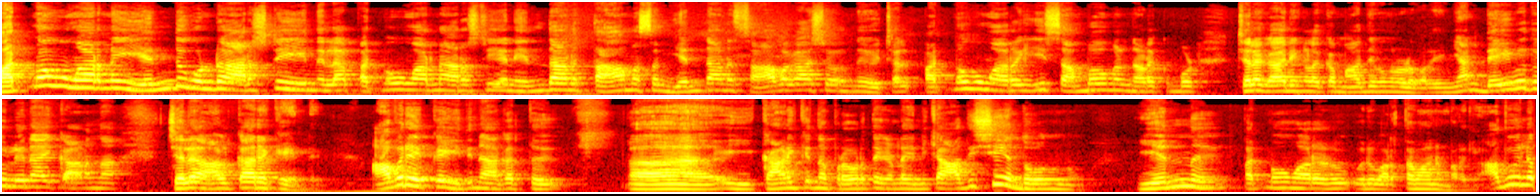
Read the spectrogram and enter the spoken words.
പത്മകുമാറിനെ എന്തുകൊണ്ട് അറസ്റ്റ് ചെയ്യുന്നില്ല? പത്മകുമാറിനെ അറസ്റ്റ് ചെയ്യാൻ എന്താണ് താമസം? എന്താണ് സാവകാശം എന്ന് ചോദിച്ചാൽ പത്മകുമാർ ഈ സംഭവങ്ങൾ നടക്കുമ്പോൾ ചില കാര്യങ്ങളൊക്കെ മാധ്യമങ്ങളോട് പറയും. ഞാൻ ദൈവതുല്യനായി കാണുന്ന ചില ആൾക്കാരൊക്കെ ഉണ്ട്. അവരൊക്കെ ഇതിനകത്ത് ഈ കാണിക്കുന്ന പ്രവർത്തികളിൽ എനിക്ക് അതിശയം തോന്നുന്നു. എന്ന് പത്മകുമാർ ഒരു ഒരു വർത്തമാനം പറഞ്ഞു. അതുമല്ല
